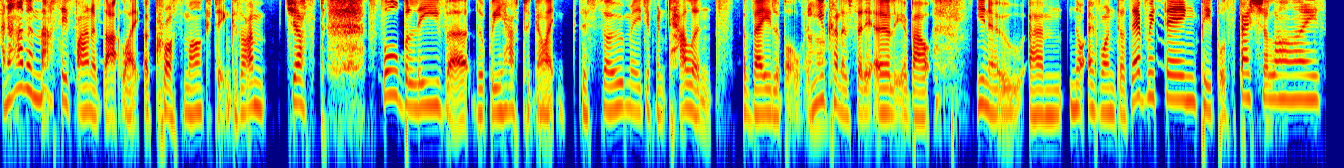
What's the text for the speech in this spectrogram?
And I'm a massive fan of that, like across marketing, because I'm just full believer that we have to like there's so many different talents available. And you Uh-huh. kind of said it earlier about, you know, um, not everyone does everything, people specialize.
